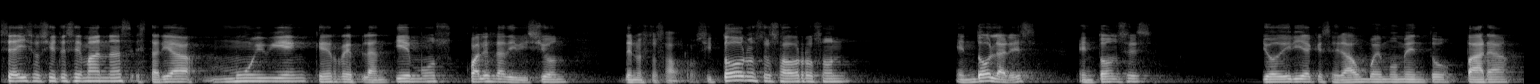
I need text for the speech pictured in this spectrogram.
seis o siete semanas estaría muy bien que replanteemos cuál es la división de nuestros ahorros. Si todos nuestros ahorros son en dólares, entonces yo diría que será un buen momento para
